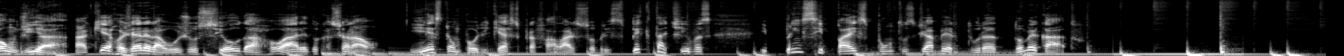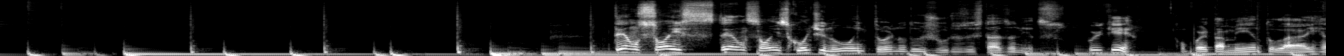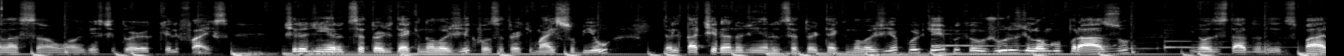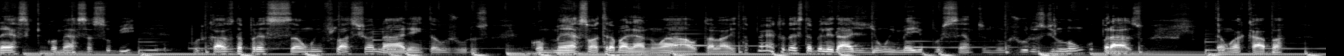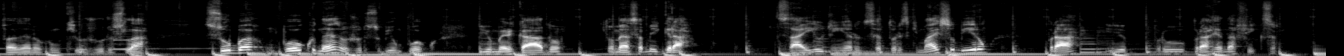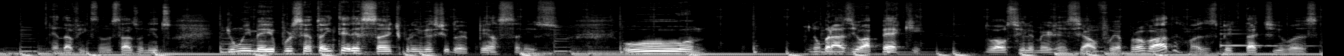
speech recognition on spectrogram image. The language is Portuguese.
Bom dia, aqui é Rogério Araújo, CEO da Roar Educacional, e este é um podcast para falar sobre expectativas e principais pontos de abertura do mercado. Tensões, tensões continuam em torno dos juros dos Estados Unidos. Por quê? Comportamento lá em relação ao investidor que ele faz tira dinheiro do setor de tecnologia, que foi o setor que mais subiu. Então ele está tirando dinheiro do setor de tecnologia, por quê? Porque os juros de longo prazo nos Estados Unidos parece que começa a subir por causa da pressão inflacionária. Então os juros começam a trabalhar numa alta lá e está perto da estabilidade de 1,5% nos juros de longo prazo. Então acaba fazendo com que os juros lá suba um pouco, né? O juros subiu um pouco e o mercado começa a migrar, sair o dinheiro dos setores que mais subiram para ir para a renda fixa. Renda fixa nos Estados Unidos de 1,5% é interessante para o investidor. Pensa nisso. O, no Brasil, a PEC do auxílio emergencial foi aprovada, as expectativas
